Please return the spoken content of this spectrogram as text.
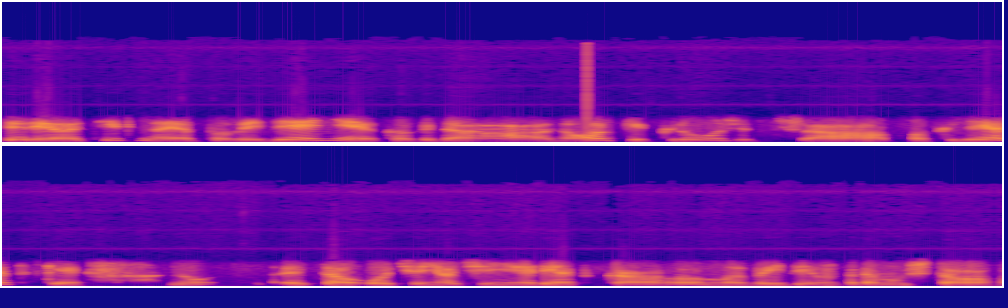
стереотипное поведение, когда норки кружатся по клетке, ну, это очень-очень редко мы видим, потому что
